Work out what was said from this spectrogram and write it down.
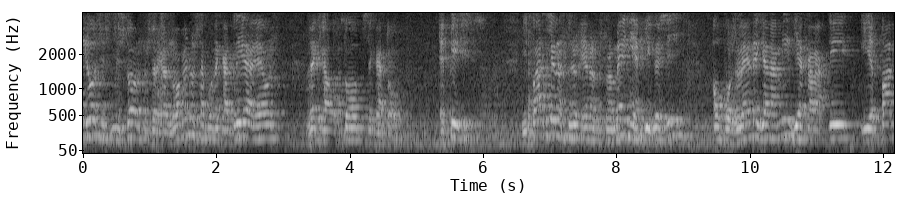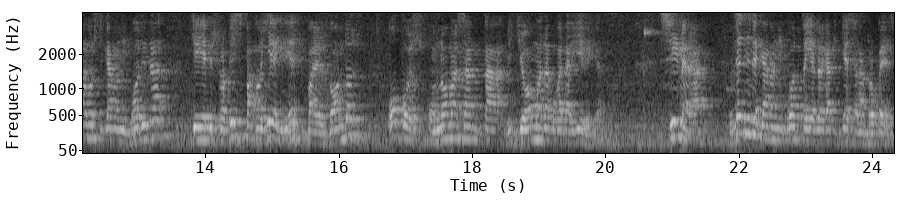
μειώσεις μισθών στους εργαζόμενους από 13 έως 18%. Επίσης, υπάρχει ενορχιστρωμένη επίθεση, όπως λένε, για να μην διαταραχτεί η επάνωδος στην κανονικότητα και η επιστροφή στις παθογένειες του παρελθόντος, όπως ονόμασαν τα δικαιώματα που καταργήθηκαν. Σήμερα δεν είναι κανονικότητα οι αντεργατικές ανατροπές,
